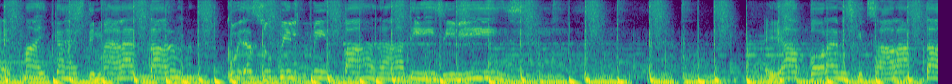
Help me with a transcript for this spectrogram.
et ma ikka hästi mäletan, kuidas su pilk mind paradiisi viis. ja pole miskit salata,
